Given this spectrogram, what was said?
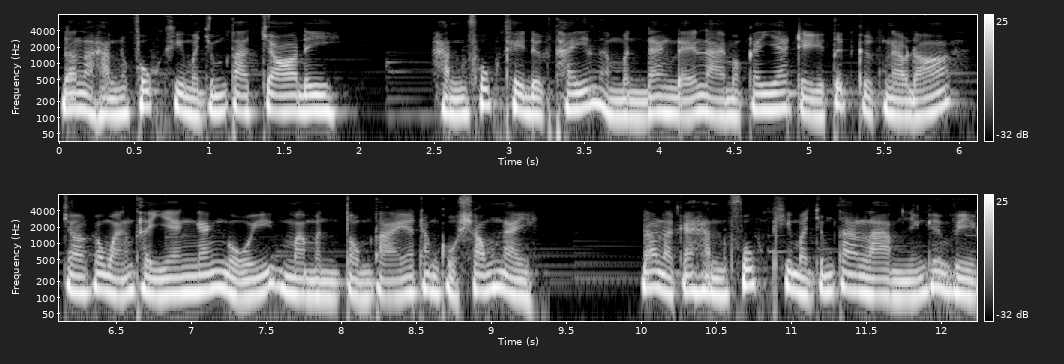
Đó là hạnh phúc khi mà chúng ta cho đi hạnh phúc khi được thấy là mình đang để lại một cái giá trị tích cực nào đó cho cái khoảng thời gian ngắn ngủi mà mình tồn tại ở trong cuộc sống này. Đó là cái hạnh phúc khi mà chúng ta làm những cái việc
